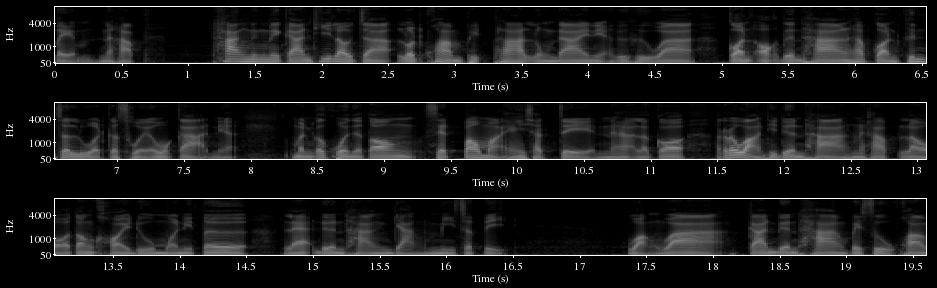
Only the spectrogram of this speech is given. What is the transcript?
เต็มนะครับทางหนึ่งในการที่เราจะลดความผิดพลาดลงได้เนี่ยก็คือว่าก่อนออกเดินทางนะครับก่อนขึ้นจรวดกระสวยอวกาศเนี่ย มันก็ควรจะต้องเซตเป้าหมายให้ชัดเจนนะฮะแล้วก็ระหว่างที่เดินทางนะครับ เราต้องคอยดูมอนิเตอร์ และเดินทางอย่างมีสติ หวังว่าการเดินทางไปสู่ความ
